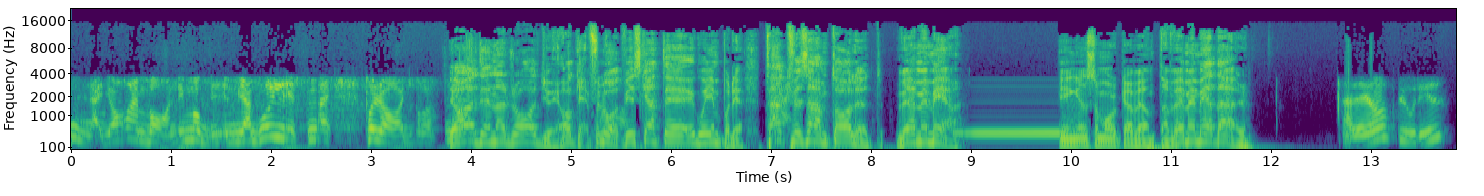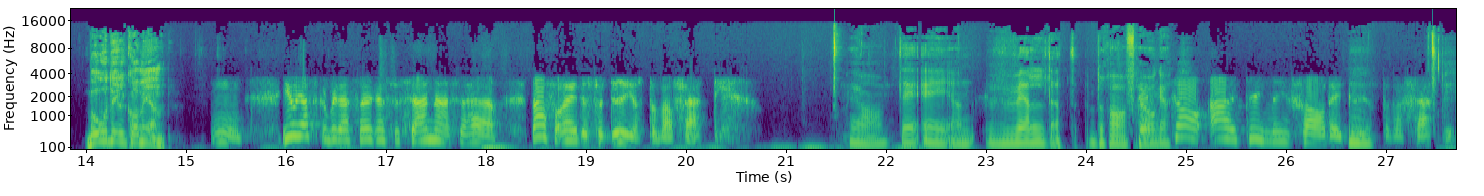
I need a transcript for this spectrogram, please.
Oh, nej, jag har en vanlig mobil, men jag går och lyssnar på radio. Ja, denna radio ja. Okej, förlåt. Vi ska inte gå in på det. Tack för samtalet. Vem är med? Ingen som orkar vänta. Vem är med där? Hallå, Bodil? Bodil, kom igen. Mm. Jo, jag skulle vilja fråga Susanna så här. Varför är det så dyrt att vara fattig? Ja, det är en väldigt bra fråga. Det sa alltid min far, det är dyrt att vara fattig.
